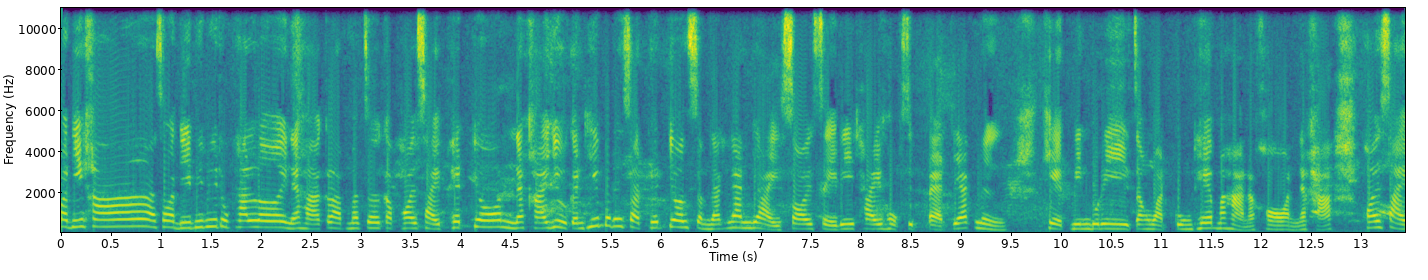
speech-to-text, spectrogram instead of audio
วัสดีค่ะ สวัสดีพี่ๆทุกท่านเลยนะคะ กลับมาเจอกับพลอยสายเพชรยนต์นะคะ อยู่กันที่บริษัทเพชรยนต์สำนักงานใหญ่ซอยเสรีไทย 68 แยกหนึ่งเขตมินบุรี จังหวัดกรุงเทพมหานครนะคะพลอยสาย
